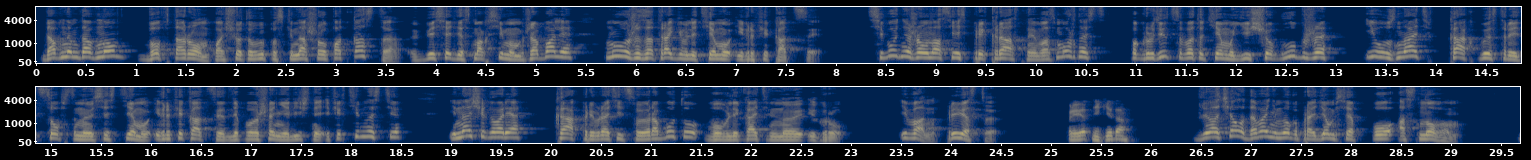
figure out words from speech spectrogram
Давным-давно, во втором по счету выпуске нашего подкаста, в беседе с Максимом Джабали мы уже затрагивали тему игрофикации. Сегодня же у нас есть прекрасная возможность погрузиться в эту тему еще глубже и узнать, как выстроить собственную систему игрофикации для повышения личной эффективности, иначе говоря, как превратить свою работу в увлекательную игру. Иван, приветствую. Привет, Никита. Для начала давай немного пройдемся по основам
